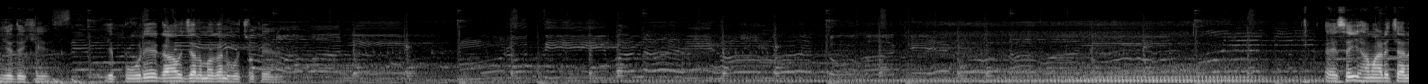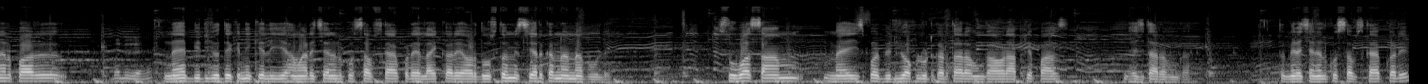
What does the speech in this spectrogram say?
ये देखिए ये पूरे गाँव जलमग्न हो चुके हैं। ऐसे ही हमारे चैनल पर नए वीडियो देखने के लिए हमारे चैनल को सब्सक्राइब करें लाइक करें और दोस्तों में शेयर करना ना भूलें। सुबह शाम मैं इस पर वीडियो अपलोड करता रहूँगा और आपके पास भेजता रहूँगा। तो मेरे चैनल को सब्सक्राइब करें।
